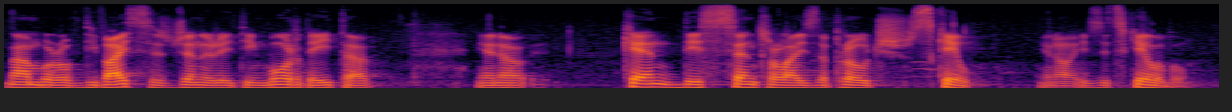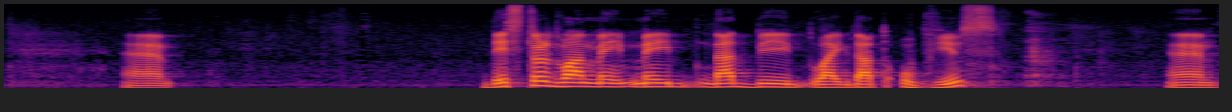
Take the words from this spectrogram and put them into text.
number of devices generating more data, you know, can this centralized approach scale? You know, is it scalable? Um, this third one may, may not be like that obvious. Um,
